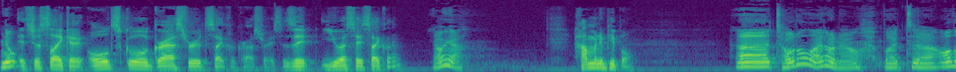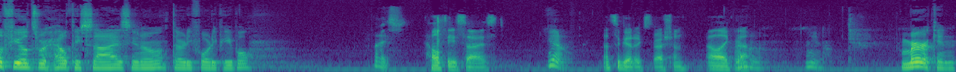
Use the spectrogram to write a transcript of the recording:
nope. It's just like an old school grassroots cyclocross race. Is it USA Cycling? oh yeah. How many people? Uh, total, I don't know, but uh, all the fields were healthy size. You know, 30, 40 people. Nice. Healthy sized. Yeah, That's a good expression. I like that. American,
